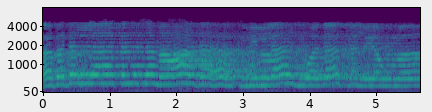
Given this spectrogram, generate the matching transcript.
أبدا لا تنس معادك لله وذاك اليوم.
